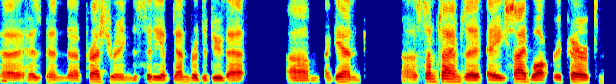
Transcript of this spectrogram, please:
uh, has been uh, pressuring the city of Denver to do that. Um, Again, uh, sometimes a a sidewalk repair can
